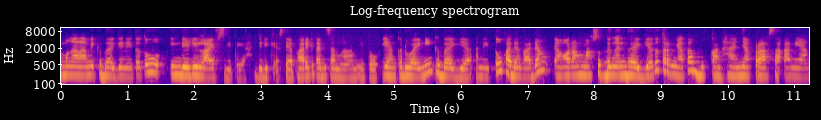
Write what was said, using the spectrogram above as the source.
mengalami kebahagiaan itu tuh in daily lives gitu ya. Jadi setiap hari kita bisa mengalami itu. Yang kedua ini kebahagiaan itu kadang-kadang yang orang maksud dengan bahagia itu ternyata bukan hanya perasaan yang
